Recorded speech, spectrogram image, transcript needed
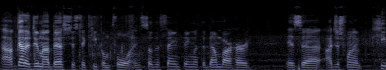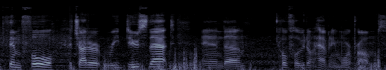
I've got to do my best just to keep them full. And so the same thing with the Dunbar herd is uh, I just want to keep them full to try to reduce that and um, hopefully we don't have any more problems.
